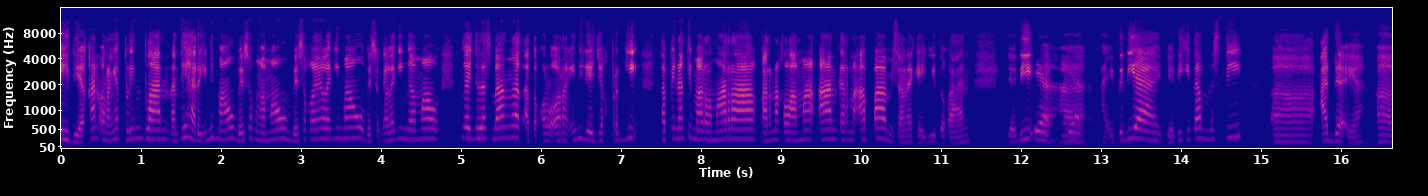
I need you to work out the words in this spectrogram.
eh dia kan orangnya pelin plan nanti hari ini mau besok nggak mau besoknya lagi mau besoknya lagi nggak mau. Nggak jelas banget. Atau kalau orang ini diajak pergi tapi nanti marah-marah karena kelamaan karena apa? Misalnya kayak gitu kan. Jadi yeah, uh, yeah. nah itu dia. Jadi kita mesti uh, ada ya uh,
